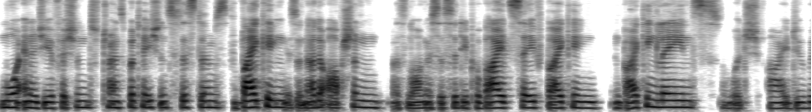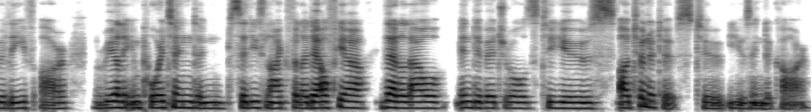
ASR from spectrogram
more energy efficient transportation systems. Biking is another option as long as the city provides safe biking and biking lanes, which I do believe are really important in cities like Philadelphia that allow individuals to use alternatives to using the car.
